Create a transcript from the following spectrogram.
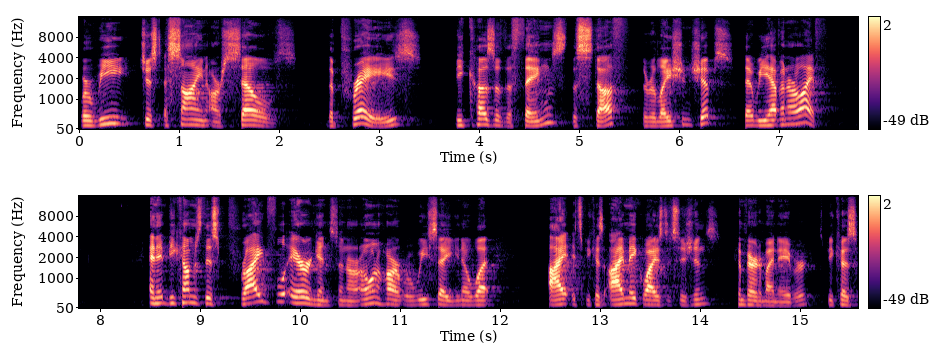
where we just assign ourselves the praise because of the things, the stuff, the relationships that we have in our life. And it becomes this prideful arrogance in our own heart where we say, you know what? I, it's because I make wise decisions compared to my neighbor. It's because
